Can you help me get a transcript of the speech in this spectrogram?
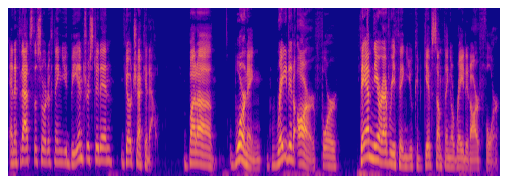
And if that's the sort of thing you'd be interested in, go check it out. But, uh, warning rated R for damn near everything you could give something a rated R for.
